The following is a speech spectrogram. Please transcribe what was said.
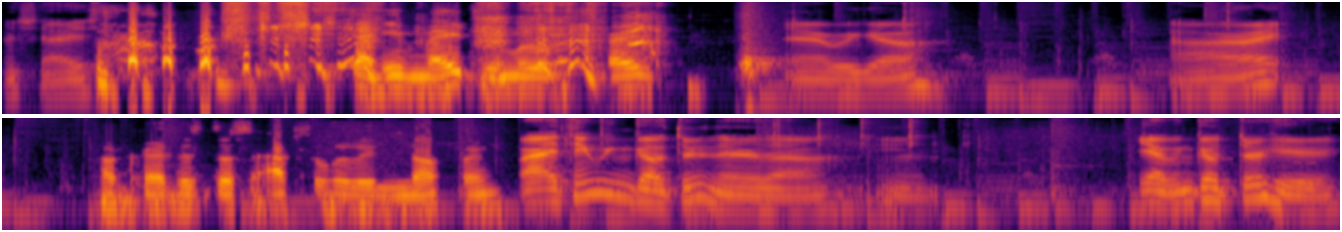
I'm sorry. Yeah, he made you move. That's crazy. There we go. Alright. Okay, this does absolutely nothing. I think we can go through there though. Yeah, yeah we can go through here.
